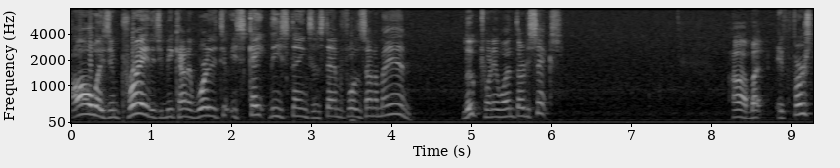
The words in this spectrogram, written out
always and pray that you be kind of worthy to escape these things and stand before the Son of Man. Luke 21, 36. Uh, but if First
